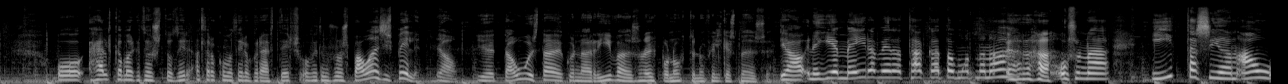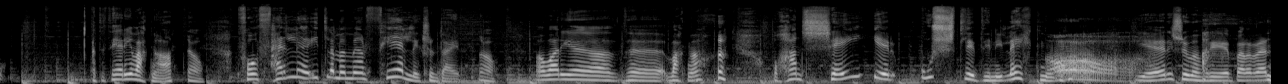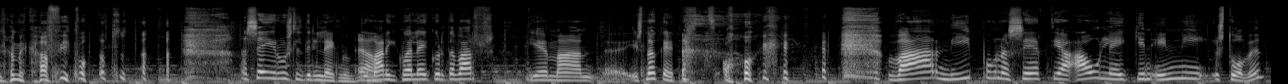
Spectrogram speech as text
og Helga Margit Högstóttir allar að koma til okkur eftir og við ætlum svona að spá aðeins í spilin. Já, ég dáist að einhvern að rífa þau svona upp á nóttun og fylgjast með þessu. Já, en ég er meira verið að taka þetta á mótnana og svona íta síðan á Þetta þegar ég vaknaða, Já, fóð ferlega illa með meðan Felix um daginn. já. þá var ég að uh, vakna og hann segir úrslitin í leiknum ég er í sumanfrí, bara að renna með kaffi í bólla hann segir úrslitin í leiknum. Ég man ekki hvað leikur þetta var. Ég man, uh, ég snöggar þetta og var nýbúin að setja á leikin inn í stofu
